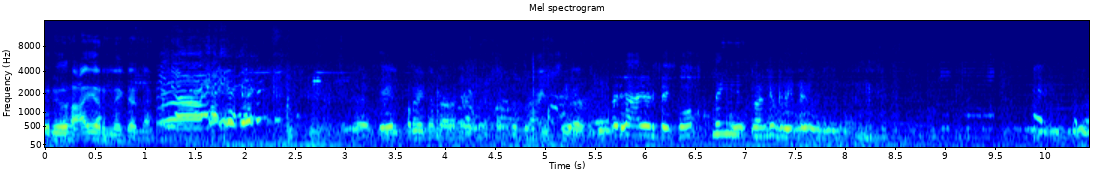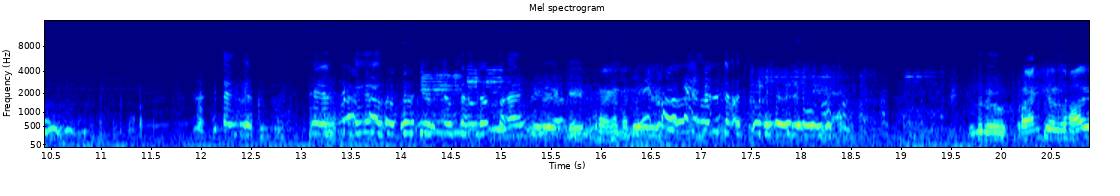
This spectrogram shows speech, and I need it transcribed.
ഒരു ഹായ് അറിഞ്ഞേക്കട്ടെ ഒരു പോയിട്ട് ഇതൊരു പ്രാങ്ക് ഹായ്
